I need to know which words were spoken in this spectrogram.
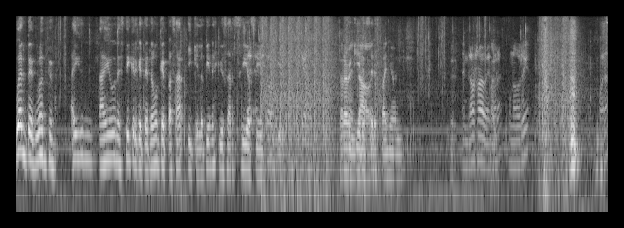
wanted, wanted. Hay un, hay un sticker que te tengo que pasar y que lo tienes que usar sí o sí. eh, quieres- si ser español. Entramos a la vez, Vale. ¿vale? Uno, dos y. Buena.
